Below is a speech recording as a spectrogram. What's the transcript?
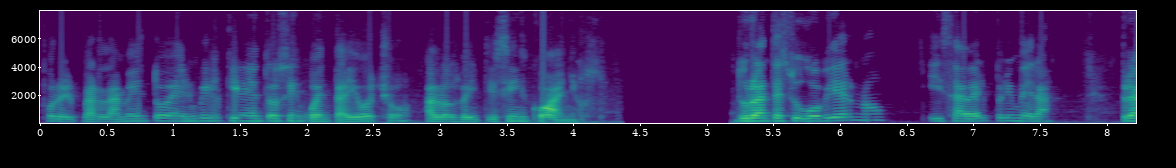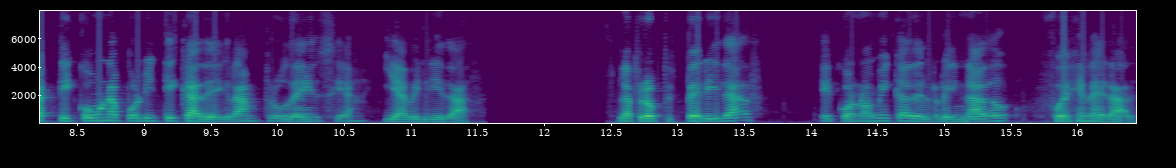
por el Parlamento en 1558 a los 25 años. Durante su gobierno, Isabel I practicó una política de gran prudencia y habilidad. La prosperidad económica del reinado fue general,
